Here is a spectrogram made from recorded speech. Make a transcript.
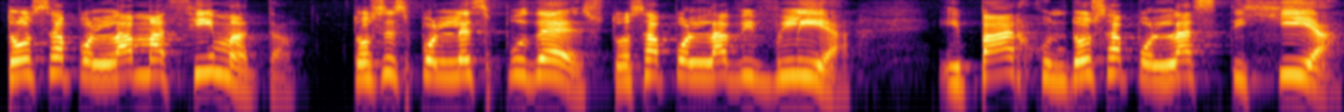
τόσα πολλά μαθήματα, τόσες πολλές σπουδές, τόσα πολλά βιβλία. Υπάρχουν τόσα πολλά στοιχεία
